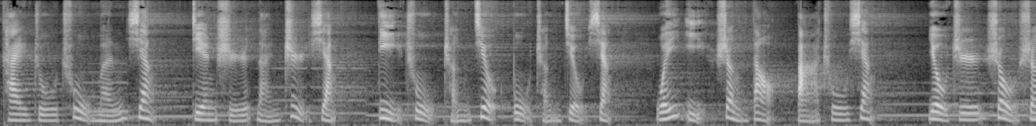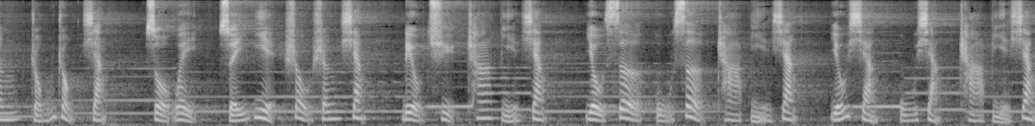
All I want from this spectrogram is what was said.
开诸处门相，坚实难治相，地处成就不成就相，唯以圣道拔出相，又知受生种种相，所谓随业受生相，六趣差别相，有色无色差别相，有想无想差别相，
